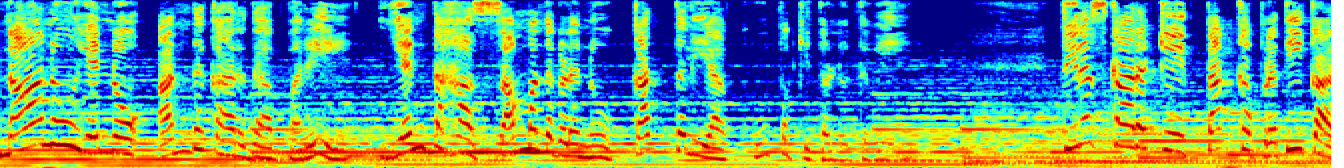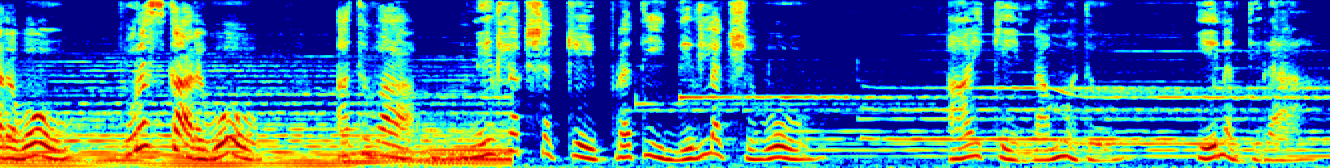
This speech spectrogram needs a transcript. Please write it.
ನಾನು ಎನ್ನೋ ಅಂಧಕಾರದ ಪರಿ ಎಂತಹ ಸಂಬಂಧಗಳನ್ನು ಕತ್ತಲೆಯ ಕೂಪಕ್ಕೆ ತಳ್ಳುತ್ತವೆ. ತಿರಸ್ಕಾರಕ್ಕೆ ತಕ್ಕ ಪ್ರತೀಕಾರವೋ, ಪುರಸ್ಕಾರವೋ, ಅಥವಾ ನಿರ್ಲಕ್ಷ್ಯಕ್ಕೆ ಪ್ರತಿ ನಿರ್ಲಕ್ಷ್ಯವೋ, ಆಯ್ಕೆ ನಮ್ಮದು. ಏನಂತೀರಾ?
